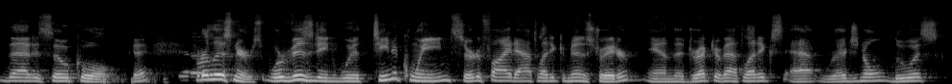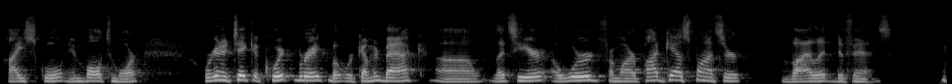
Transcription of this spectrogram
that is so cool. Okay. Yeah. For listeners, we're visiting with Tina Queen, certified athletic administrator and the director of athletics at Reginald Lewis High School in Baltimore. We're going to take a quick break, but we're coming back. Uh, let's hear a word from our podcast sponsor, Violet Defense.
